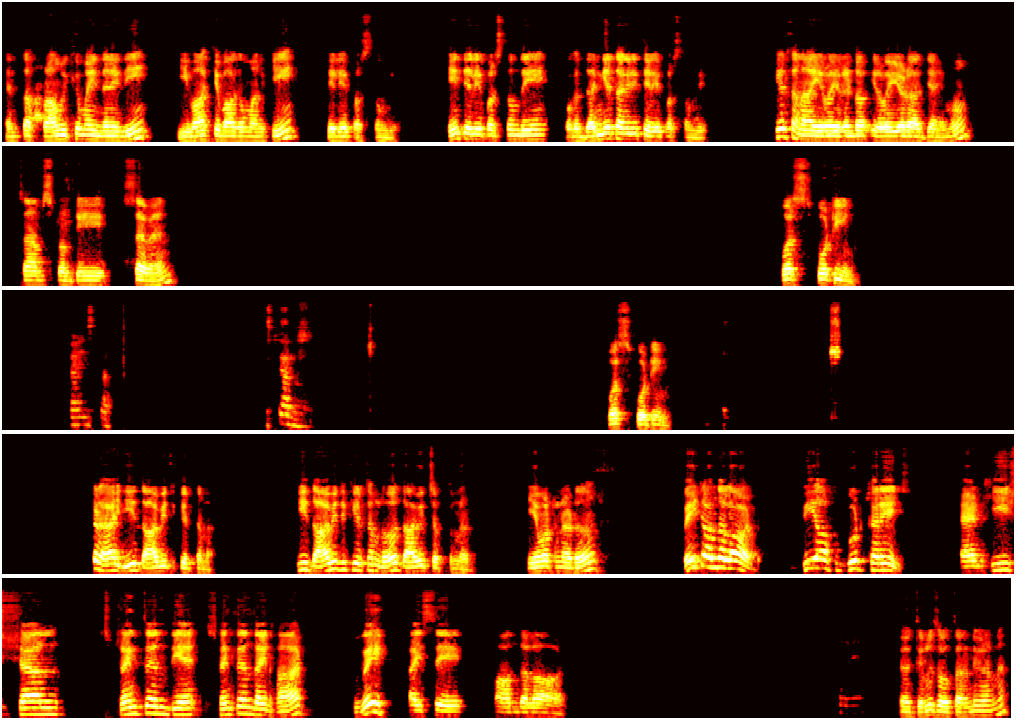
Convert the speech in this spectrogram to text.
ఎంత ప్రాముఖ్యమైందనేది ఈ వాక్య భాగం మనకి తెలియపరుస్తుంది. ఏం తెలియపరుస్తుంది? ఒక ధన్యత అనేది తెలియపరుస్తుంది. కీర్తన ఇరవై రెండో ఇరవై ఏడో అధ్యాయము Psalms twenty seven verse fourteen ఇస్తాను ఇస్తాను వర్స్ ఫోర్టీన్ ఇక్కడ ఈ దావిది కీర్తన. ఈ దావిది కీర్తనలో దావిది చెప్తున్నాడు. ఏమంటున్నాడు? Wait on the Lord be of good courage and he shall strengthen the strengthen thine heart wait I say on the Lord Telugu చదువుతారండి ఏమన్నా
